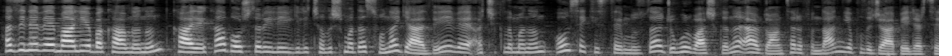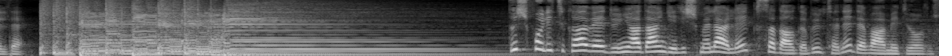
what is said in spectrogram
Hazine ve Maliye Bakanlığı'nın KYK borçları ile ilgili çalışmada sona geldiği ve açıklamanın 18 Temmuz'da Cumhurbaşkanı Erdoğan tarafından yapılacağı belirtildi. Dış politika ve dünyadan gelişmelerle kısa dalga bültene devam ediyoruz.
